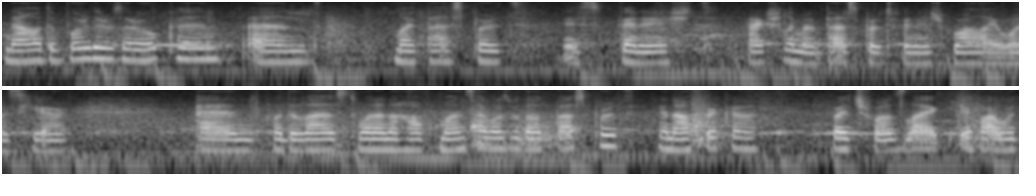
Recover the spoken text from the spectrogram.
now the borders are open and my passport is finished. Actually, my passport finished while I was here. And for the last one and a half months, I was without passport in Africa, which was like if I would,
